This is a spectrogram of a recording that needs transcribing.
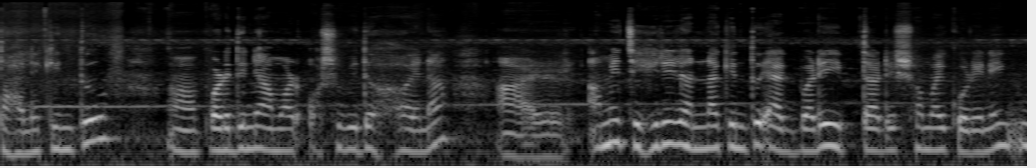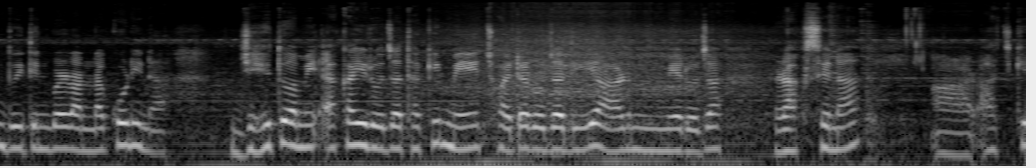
তাহলে কিন্তু পরের দিনে আমার অসুবিধা হয় না। আর আমি চেহারি রান্না কিন্তু একবারে ইফতারের সময় করে নিই, দুই তিনবার রান্না করি না। যেহেতু আমি একাই রোজা থাকি, মেয়ে ছয়টা রোজা দিয়ে আর মেয়ে রোজা রাখছে না। আর আজকে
